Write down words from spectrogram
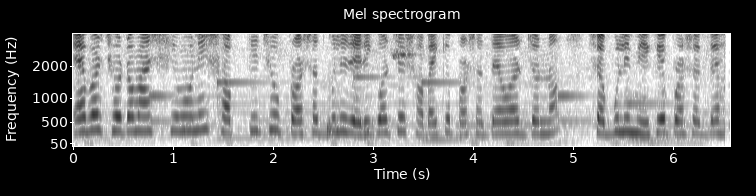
এবার ছোট মাসিমণি সব কিছু প্রসাদগুলি রেডি করছে সবাইকে প্রসাদ দেওয়ার জন্য। সবগুলি মেয়েকে প্রসাদ দেওয়া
